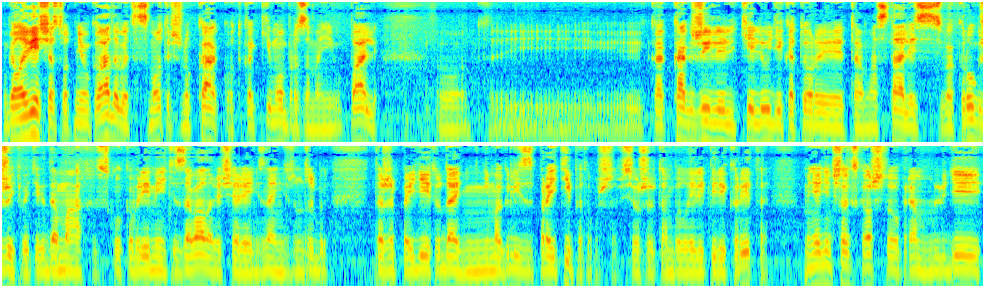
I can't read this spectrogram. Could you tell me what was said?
в голове сейчас вот не укладывается, смотришь, ну как, вот каким образом они упали. Вот. И как, как жили те люди, которые там остались вокруг жить в этих домах, сколько времени эти завалы решали, я не знаю, не бы, даже по идее туда не могли пройти, потому что все же там было или перекрыто. Мне один человек сказал, что прям людей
